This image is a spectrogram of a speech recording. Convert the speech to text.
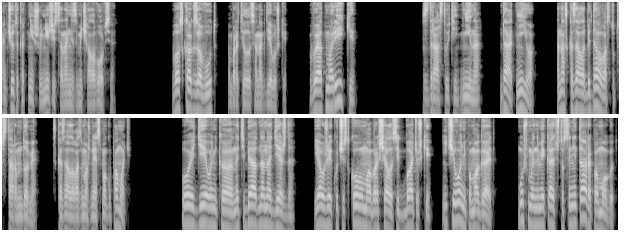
Анчута как низшую нечисть она не замечала вовсе. «Вас как зовут?» – обратилась она к девушке. «Вы от Марийки?» «Здравствуйте, Нина. Да, от нее. Она сказала, беда у вас тут в старом доме. Сказала, возможно, я смогу помочь». «Ой, девонька, на тебя одна надежда. Я уже и к участковому обращалась, и к батюшке. Ничего не помогает. Муж мой намекает, что санитары помогут.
